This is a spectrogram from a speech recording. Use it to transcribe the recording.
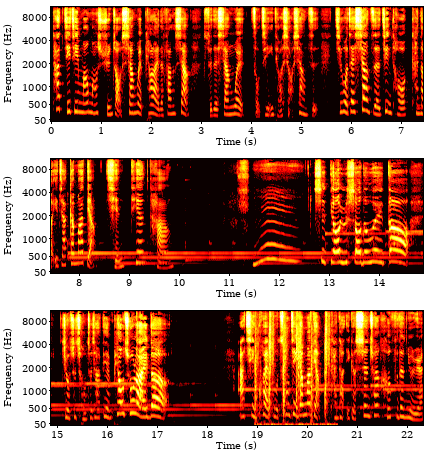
他急急忙忙寻找香味飘来的方向，随着香味走进一条小巷子，结果在巷子的尽头看到一家干妈店前天堂。嗯，是鲷鱼烧的味道，就是从这家店飘出来的。阿庆快步冲进干妈店，看到一个身穿和服的女人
